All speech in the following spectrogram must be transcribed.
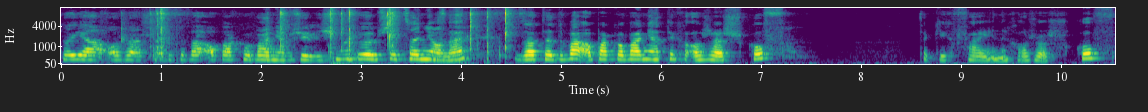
To ja orzeszek, dwa opakowania wzięliśmy, były przecenione. Za te dwa opakowania tych orzeszków, takich fajnych orzeszków,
